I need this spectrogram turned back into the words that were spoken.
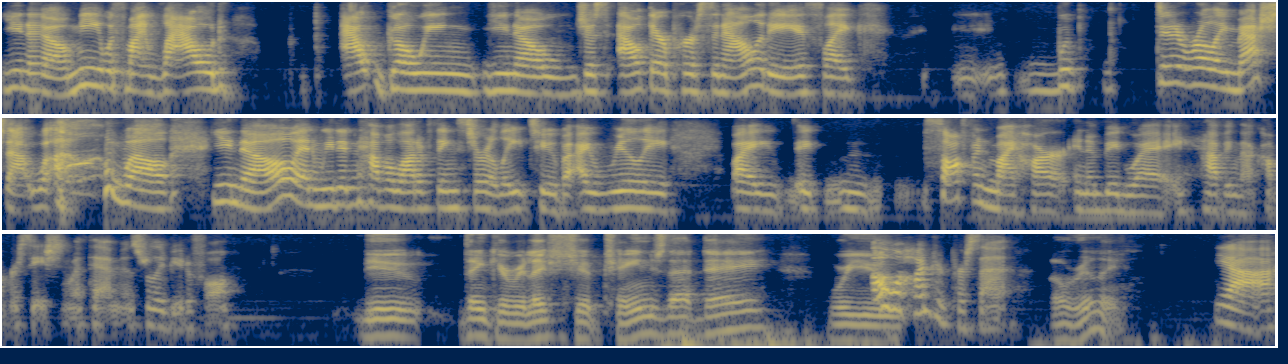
you know, me with my loud, outgoing, you know, just out there personality, it's like, we didn't really mesh that well, well, you know, and we didn't have a lot of things to relate to, but I really, I, it mm, softened my heart in a big way having that conversation with him. It was really beautiful. Do you think your relationship changed that day? Were you? Oh, 100%. Oh, really? Yeah.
